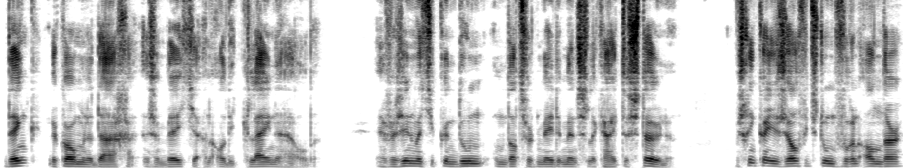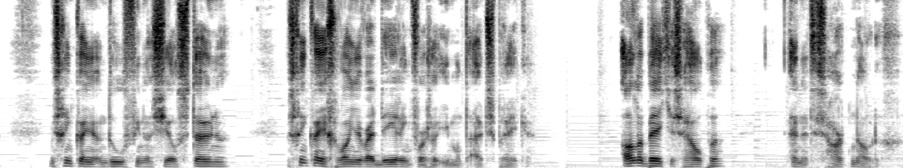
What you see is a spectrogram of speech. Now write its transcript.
Denk de komende dagen eens een beetje aan al die kleine helden. En verzin wat je kunt doen om dat soort medemenselijkheid te steunen. Misschien kan je zelf iets doen voor een ander. Misschien kan je een doel financieel steunen. Misschien kan je gewoon je waardering voor zo iemand uitspreken. Alle beetjes helpen en het is hard nodig.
